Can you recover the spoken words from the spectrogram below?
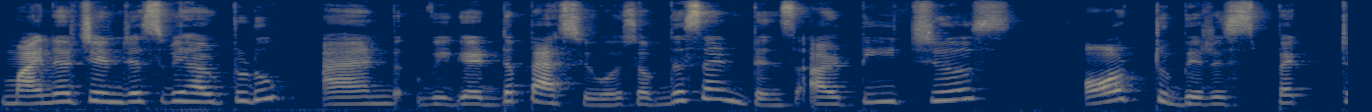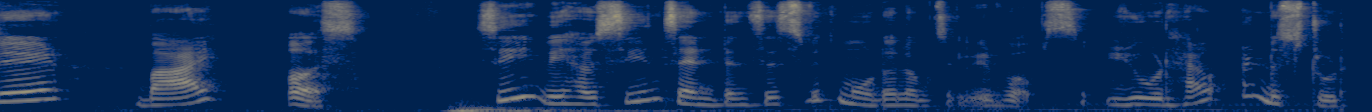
minor changes we have to do and we get the passive voice of the sentence. Our teachers ought to be respected by us. See, we have seen sentences with modal auxiliary verbs. You would have understood.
